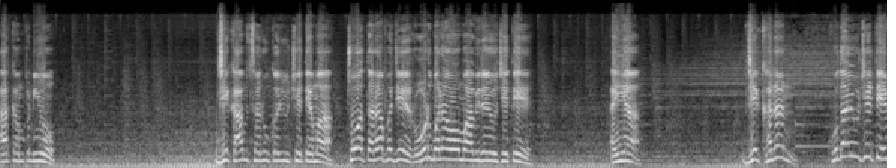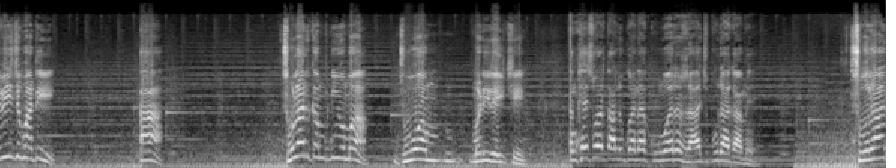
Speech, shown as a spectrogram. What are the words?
આ કંપનીઓ જે કામ શરૂ કર્યું છે તેમાં ચો તરફ જે રોડ બનાવવામાં આવી રહ્યો છે તે અહીંયા જે ખનન ખોદાયું છે તેવી જ માટી આ સોલાર કંપનીઓમાં જોવા મળી રહી છે. અંકલેશ્વર તાલુકાના કુંવર રાજપુરા ગામે. સોલાર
